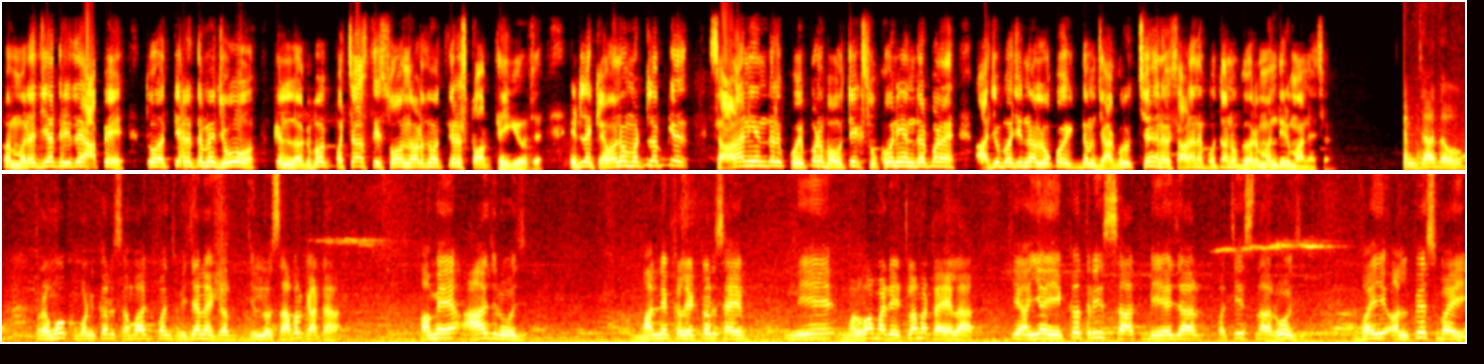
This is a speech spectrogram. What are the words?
પણ મરજિયાત રીતે આપે તો અત્યારે તમે જુઓ કે લગભગ પચાસથી સો નળનો અત્યારે સ્ટોક થઈ ગયો છે. એટલે કહેવાનો મતલબ કે શાળાની અંદર કોઈ પણ ભૌતિક સુખોની અંદર પણ આજુબાજુના લોકો એકદમ જાગૃત છે અને શાળાને પોતાનું ઘર મંદિર માને છે. એમ જાદવ, પ્રમુખ વણકર સમાજ પંચ વિજયનગર, જિલ્લો સાબરકાંઠા. અમે આજ રોજ માન્ય કલેક્ટર સાહેબને મળવા માટે એટલા માટે આવેલા કે અહીંયા એકત્રીસ સાત બે હજાર પચીસના રોજ ભાઈ અલ્પેશભાઈ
